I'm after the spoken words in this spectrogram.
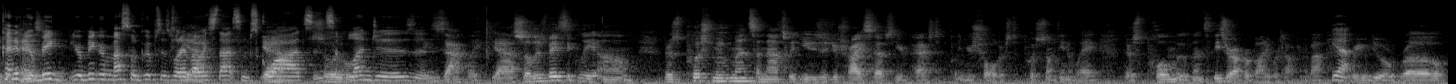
kind of your big your bigger muscle groups is what I've always thought. Some Yeah. squats and some lunges and Exactly. Yeah. So there's basically um, there's push movements, and that's what uses your triceps and your pecs to, and your shoulders to push something away. There's pull movements. These are upper body we're talking about. Yeah. Where you do a row,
